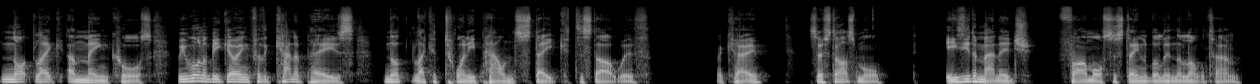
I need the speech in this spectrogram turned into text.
not like a main course. We want to be going for the canapes, not like a 20 pound steak to start with. Okay. So start small, easy to manage, far more sustainable in the long term.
